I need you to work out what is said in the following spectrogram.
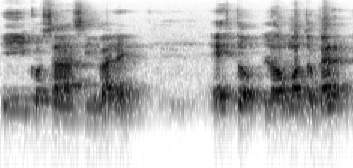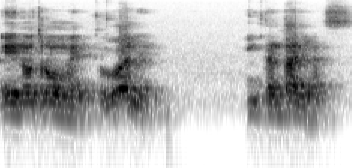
y cosas así, ¿vale? Esto lo vamos a tocar en otro momento, ¿vale? Instantáneas.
